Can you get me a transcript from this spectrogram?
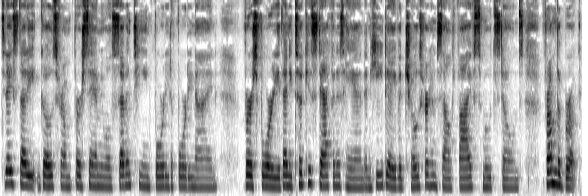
Today's study goes from 1 Samuel 17 40 to 49. Verse 40 Then he took his staff in his hand, and he, David, chose for himself five smooth stones from the brook,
